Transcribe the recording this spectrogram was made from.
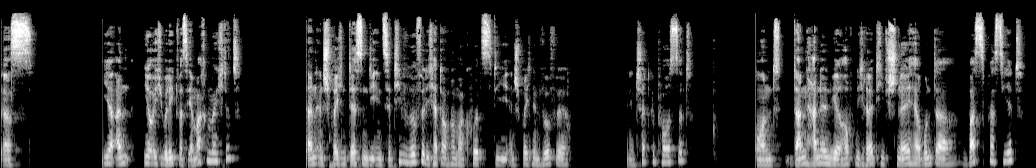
dass ihr, an, ihr euch überlegt, was ihr machen möchtet. Dann entsprechend dessen die Initiative würfelt. Ich hatte auch noch mal kurz die entsprechenden Würfel in den Chat gepostet. Und dann handeln wir hoffentlich relativ schnell herunter, was passiert.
